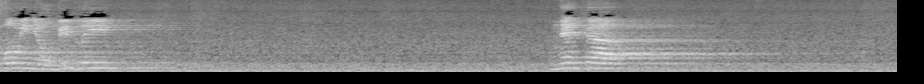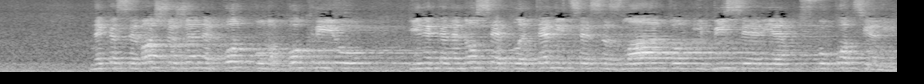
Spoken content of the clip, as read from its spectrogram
spominje u Bibliji. Neka neka se vaše žene potpuno pokriju i neka ne nose pletenice sa zlatom i biserjem skupocijenim.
